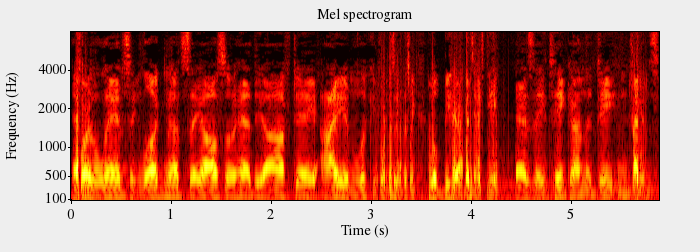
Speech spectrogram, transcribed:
As for the Lansing Lugnuts, they also had the off day. I am looking forward to this week. We'll be there as they take on the Dayton Dragons,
